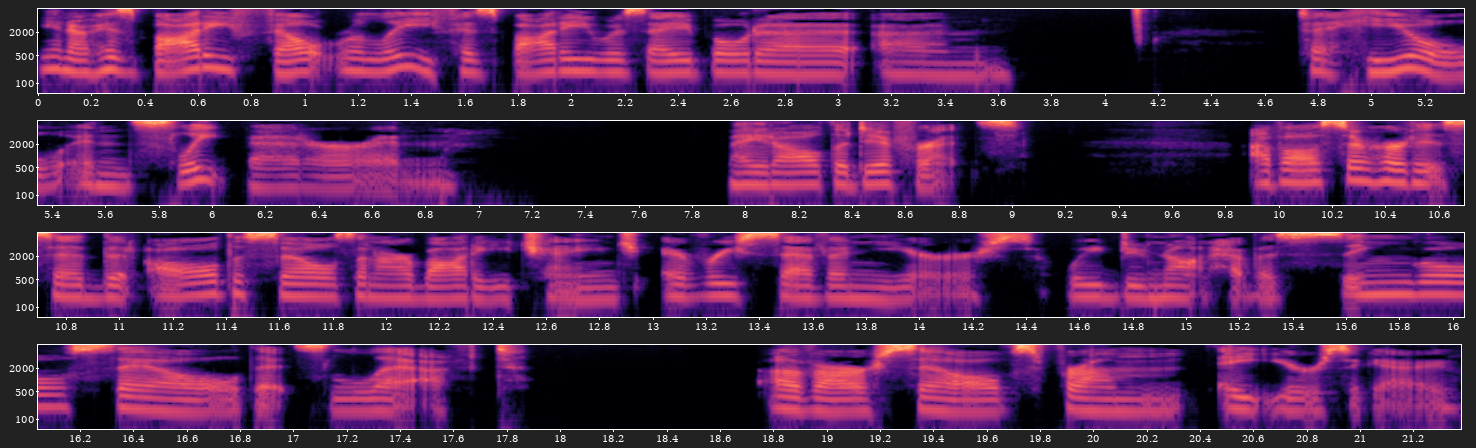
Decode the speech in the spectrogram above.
you know, his body felt relief. His body was able to, um, to heal and sleep better and made all the difference. I've also heard it said that all the cells in our body change every seven years. We do not have a single cell that's left of ourselves from eight years ago.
